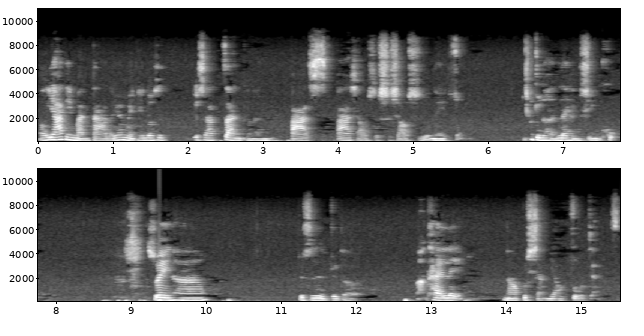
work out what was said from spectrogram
然后压力蛮大的，因为每天都是就是要站可能八八小时、十小时的那种，他觉得很累、很辛苦，所以他就是觉得太累，然后不想要做这样子。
